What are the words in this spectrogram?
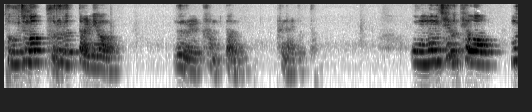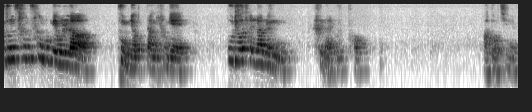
두 주먹 푸르르 떨며 눈을 감던 그날부터 온몸 채로 태워 무등산 상봉에 올라 북녘 땅 향해 뿌려달라는 그날부터 아버지는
